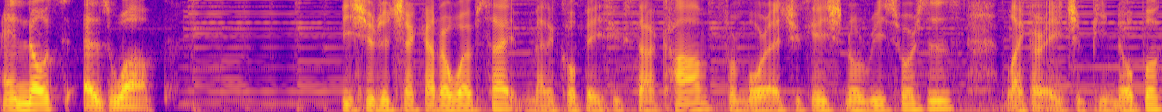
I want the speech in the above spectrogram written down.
and notes as well. Be sure to check out our website, medicalbasics.com, for more educational resources like our H&P notebook,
